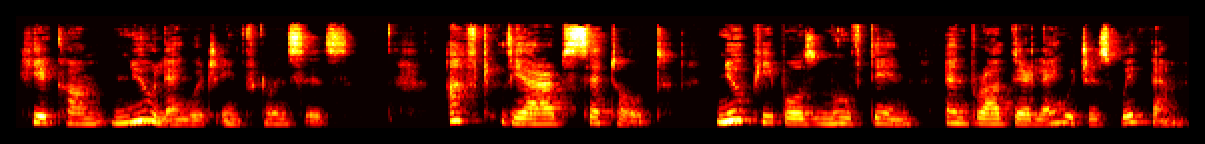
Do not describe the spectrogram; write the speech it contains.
here come new language influences. After the Arabs settled, new peoples moved in and brought their languages with them.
